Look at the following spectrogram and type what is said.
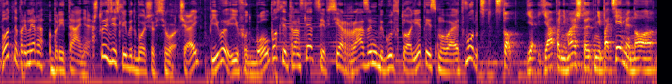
Вот, например, Британия. Что здесь любит больше всего? Чай, пиво и футбол. После трансляции все разом бегут в туалеты и смывают воду. Стоп, я, я понимаю, что это не по теме, но...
